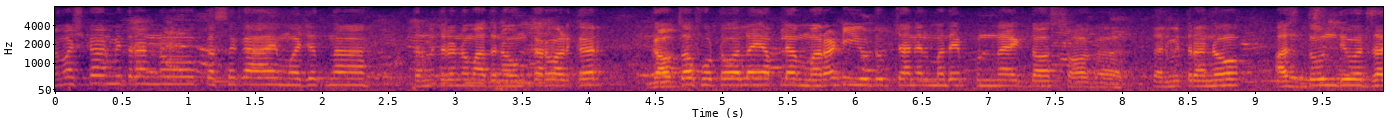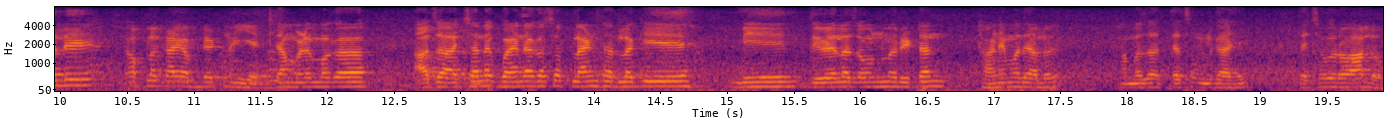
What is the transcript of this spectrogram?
नमस्कार मित्रांनो कसं काय? मजेत ना? तर मित्रांनो माझं नाव ओंकार वाडकर. गावचा फोटोवाला आहे आपल्या मराठी यूट्यूब चॅनलमध्ये पुन्हा एकदा स्वागत. तर मित्रांनो आज दोन दिवस झाले आपलं काय अपडेट नाही आहे त्यामुळे मग आज अचानक भयानक असं प्लॅन ठरला की मी दिव्याला जाऊन मग रिटर्न ठाण्यामध्ये आलो आहे हा माझा त्याचा मुलगा आहे. त्याच्याबरोबर आलो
